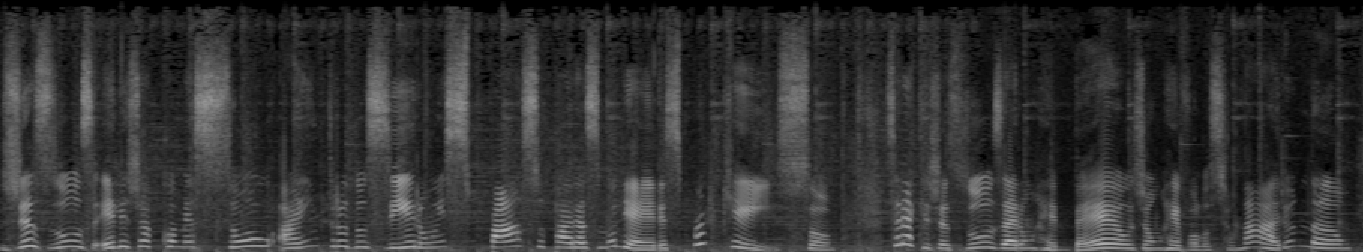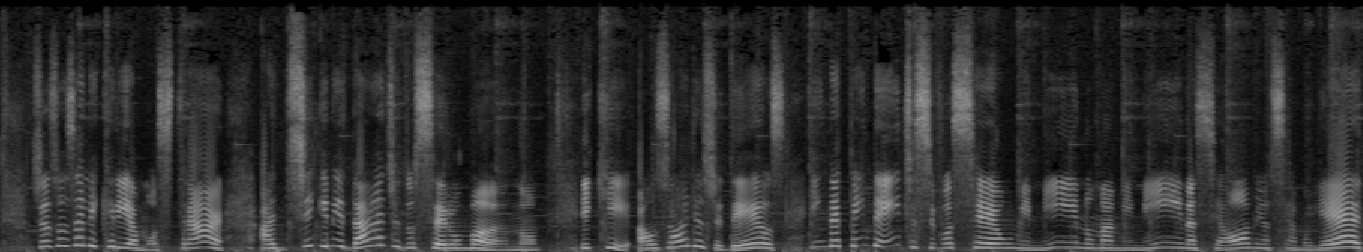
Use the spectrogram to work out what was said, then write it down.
Jesus ele já começou a introduzir um espaço para as mulheres. Por que isso? Será que Jesus era um rebelde, um revolucionário? Não. Jesus ele queria mostrar a dignidade do ser humano e que aos olhos de Deus, independente se você é um menino, uma menina, se é homem ou se é mulher,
